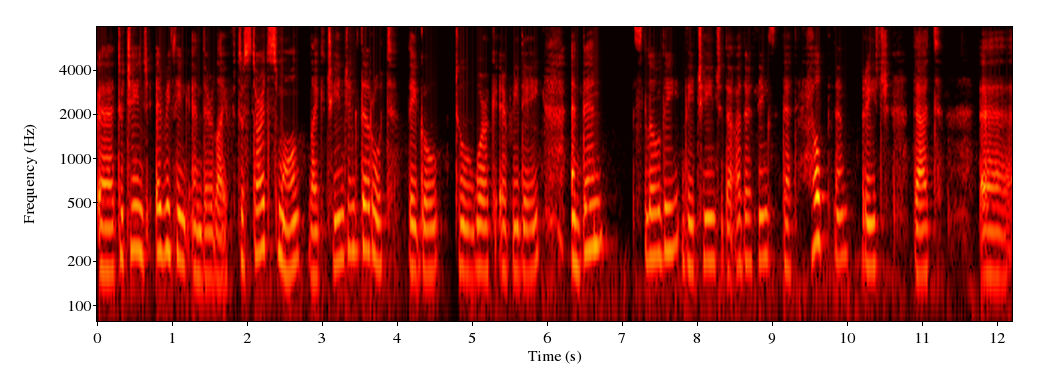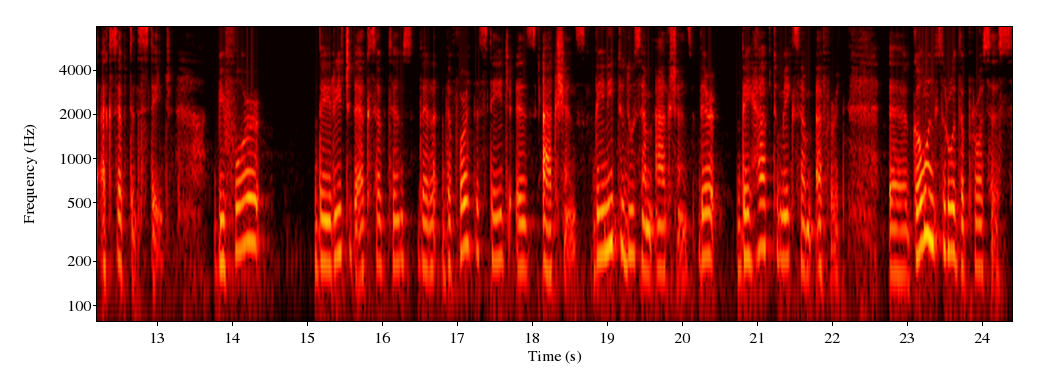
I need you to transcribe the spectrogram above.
uh, to change everything in their life. To start small, like changing the route they go to work every day, and then slowly they change the other things that help them reach that uh, acceptance stage. Before they reach the acceptance, the, the fourth stage is actions. They need to do some actions. they they have to make some effort. Uh, going through the process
